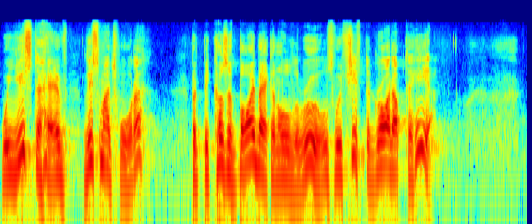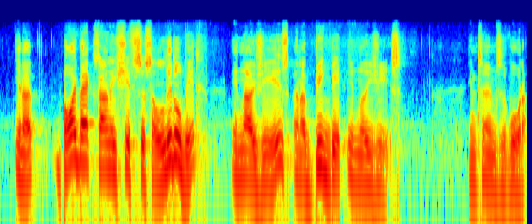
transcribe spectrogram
we used to have this much water, but because of buyback and all the rules, we've shifted right up to here. You know, buybacks only shifts us a little bit in those years and a big bit in these years in terms of water.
